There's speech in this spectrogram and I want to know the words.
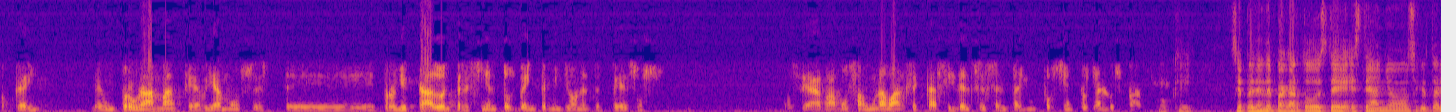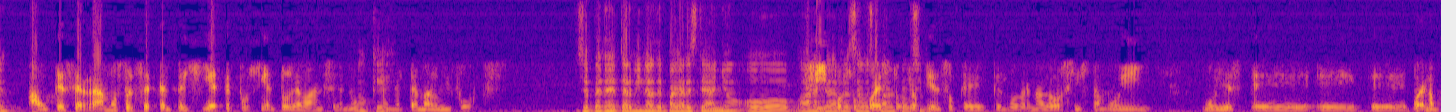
¿ok? de un programa que habíamos este, proyectado en 320 millones de pesos. O sea, vamos a un avance casi del 61% ya en los pagos. Ok. ¿Se pretende pagar todo este este año, secretario? Aunque cerramos el 77% de avance, ¿no? En el tema de uniformes. ¿Se pretende terminar de pagar este año o van a sí, por supuesto. Yo pienso que, que el gobernador sí está muy muy este eh, eh, bueno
